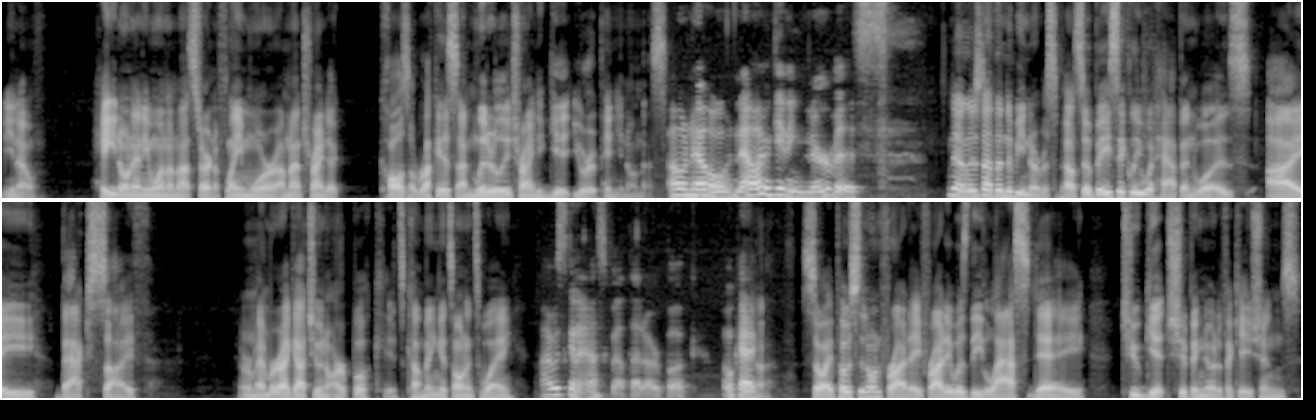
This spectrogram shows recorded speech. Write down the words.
you know, hate on anyone. I'm not starting a flame war. I'm not trying to cause a ruckus. I'm literally trying to get your opinion on this. Oh no, now I'm getting nervous. No, there's nothing to be nervous about. So basically, what happened was I backed Scythe. Remember, I got you an art book. It's coming. It's on its way. I was to ask about that art book. Okay. Yeah. So I posted on Friday. Friday was the last day to get shipping notifications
